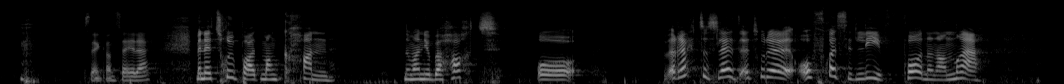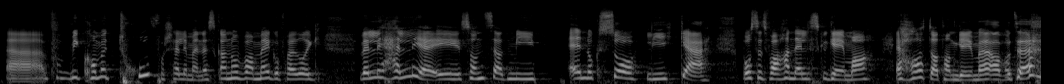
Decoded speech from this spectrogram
Hvis jeg kan si det. Men jeg tror på at man kan, når man jobber hardt og Rett og slett. Jeg tror det ofrer sitt liv for den andre. Eh, for Vi kommer to forskjellige mennesker. Nå var meg og Fredrik veldig heldige i sånn at vi er nokså like. Bortsett fra han elsker å game. Jeg hater at han gamer av og til.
